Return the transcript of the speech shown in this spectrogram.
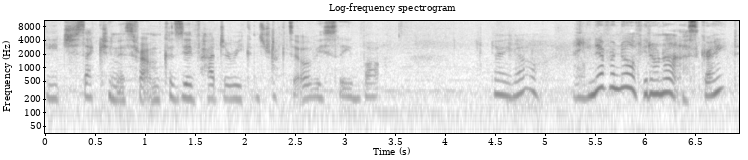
each section is from because they've had to reconstruct it obviously, but there you go. And you never know if you don't ask, right?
